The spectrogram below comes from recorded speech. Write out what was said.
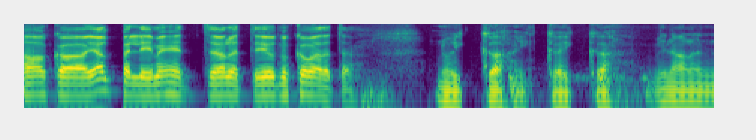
aga jalgpallimehed olete jõudnud ka vaadata? No ikka, ikka, ikka, mina olen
